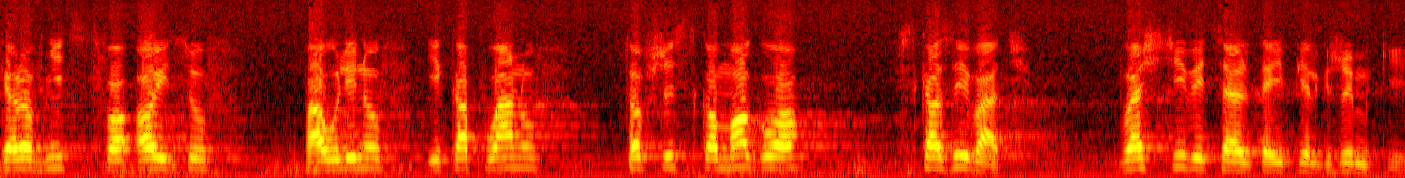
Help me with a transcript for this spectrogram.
kierownictwo ojców, Paulinów i kapłanów, to wszystko mogło wskazywać właściwy cel tej pielgrzymki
